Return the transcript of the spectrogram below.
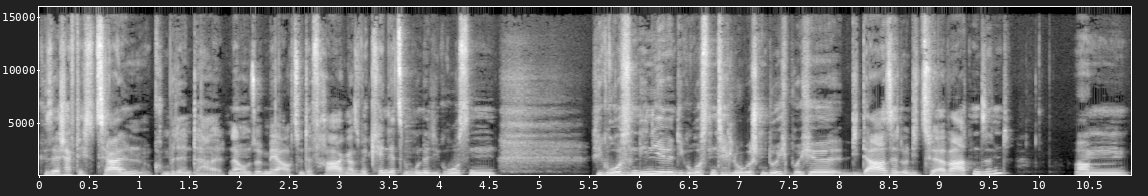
gesellschaftlich-sozialen Komponente halt, ne, um so mehr auch zu hinterfragen. Also wir kennen jetzt im Grunde die großen die großen Linien, die großen technologischen Durchbrüche, die da sind und die zu erwarten sind. Ähm,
